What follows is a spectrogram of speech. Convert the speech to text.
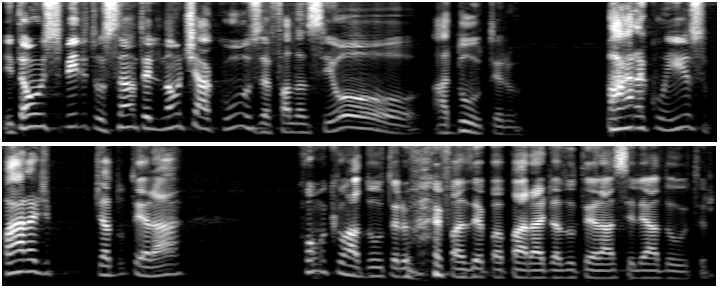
Então o Espírito Santo, ele não te acusa falando assim, ô oh, adúltero, para com isso, para de, de adulterar. Como que um adúltero vai fazer para parar de adulterar se ele é adúltero?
